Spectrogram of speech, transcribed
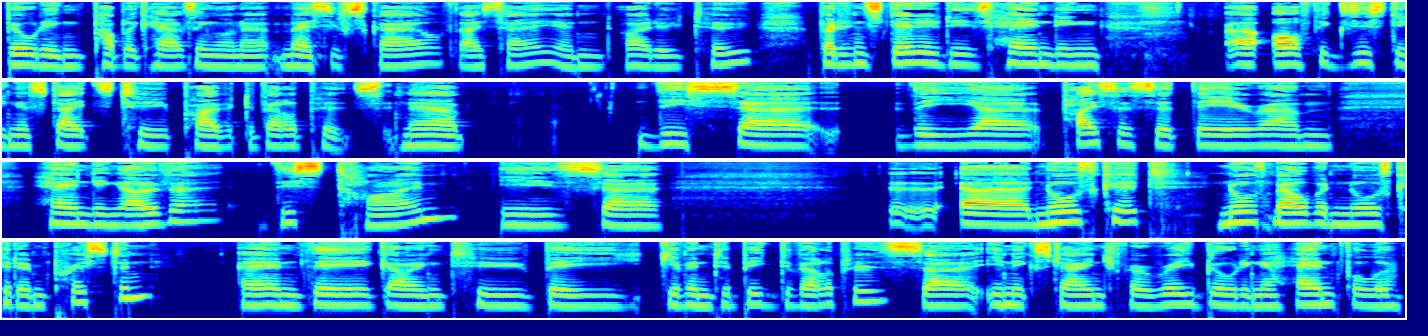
building public housing on a massive scale, they say, and I do too. But instead, it is handing uh, off existing estates to private developers. Now, this uh, the uh, places that they're um, handing over this time is uh, uh, Northcote, North Melbourne, Northcote, and Preston. And they're going to be given to big developers uh, in exchange for rebuilding a handful of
